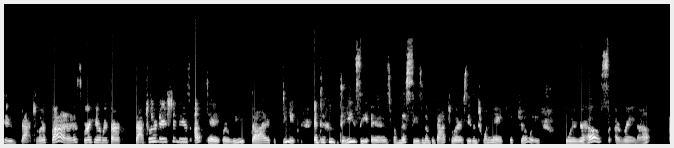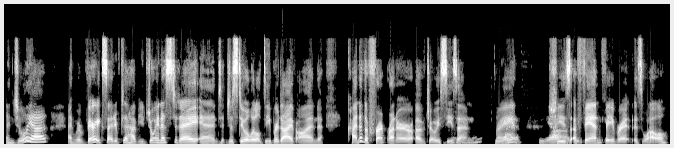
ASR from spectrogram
to Bachelor Buzz. We're here with our Bachelor Nation News update where we dive deep into who Daisy is from this season of The Bachelor, season 28 with Joey. We're your hosts, Araina and Julia, and we're very excited to have you join us today and just do a little deeper dive on kind of the front runner of Joey's season, right? Yes. Yeah, She's a fan favorite as well.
